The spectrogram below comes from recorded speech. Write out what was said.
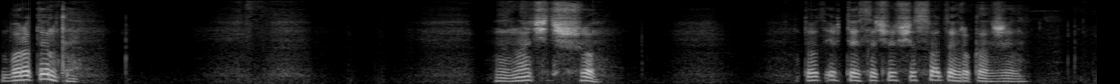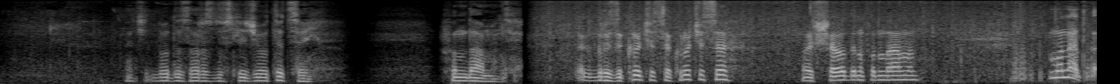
Боротинка. Значить що? Тут і в 1600 роках жили. Значить, буду зараз досліджувати цей фундамент. Так, друзі, кручуся, кручуся. Ось ще один фундамент. Монетка.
